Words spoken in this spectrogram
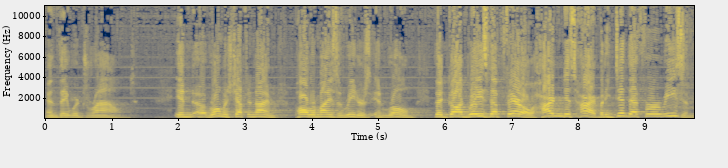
and they were drowned. In uh, Romans chapter 9, Paul reminds the readers in Rome that God raised up Pharaoh, hardened his heart, but he did that for a reason.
